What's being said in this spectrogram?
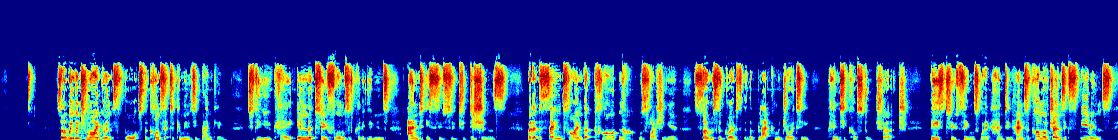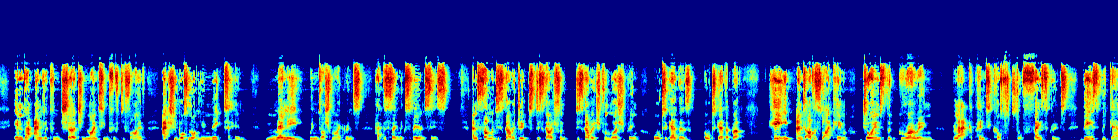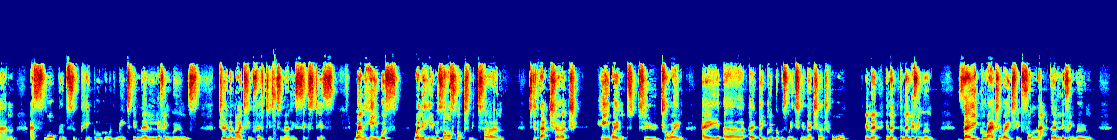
So the Windrush migrants brought the concept of community banking to the UK in the two forms of credit unions and Isusu traditions. But at the same time that Pardner was flourishing here, so was the growth of the black majority Pentecostal church. These two things went hand in hand. So Carmel Jones' experience in that Anglican church in 1955 actually was not unique to him. Many Windrush migrants had the same experiences. And some were discouraged, discouraged, from, discouraged from worshipping altogether, altogether. But he and others like him joined the growing Black Pentecostal faith groups. These began as small groups of people who would meet in their living rooms during the 1950s and early 60s. When he was, when he was asked not to return to that church, he went to join a, uh, a, a, group that was meeting in their church hall, in their, in, their, in their living room. They graduated from that, their living room,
